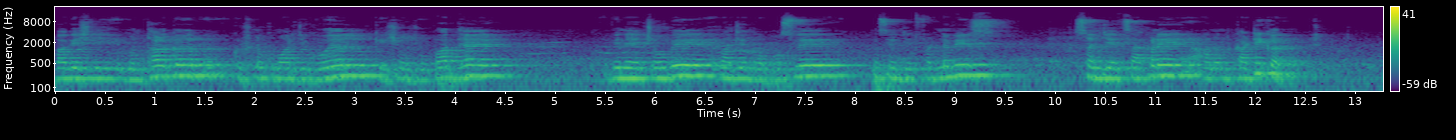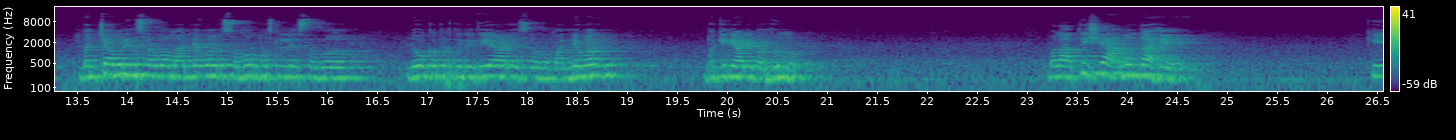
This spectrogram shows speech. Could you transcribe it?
भाग्यश्री मंथाळकर कृष्णकुमारजी गोयल केशवजी उपाध्याय विनय चौबे राजेंद्र भोसले प्रसेनजीत फडणवीस संजय चाकणे आनंद काटीकर. मंचावरील सर्व मान्यवर समोर बसलेले सर्व लोकप्रतिनिधी आणि सर्व मान्यवर भगिनी आणि बंधूंनो मला अतिशय आनंद आहे की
